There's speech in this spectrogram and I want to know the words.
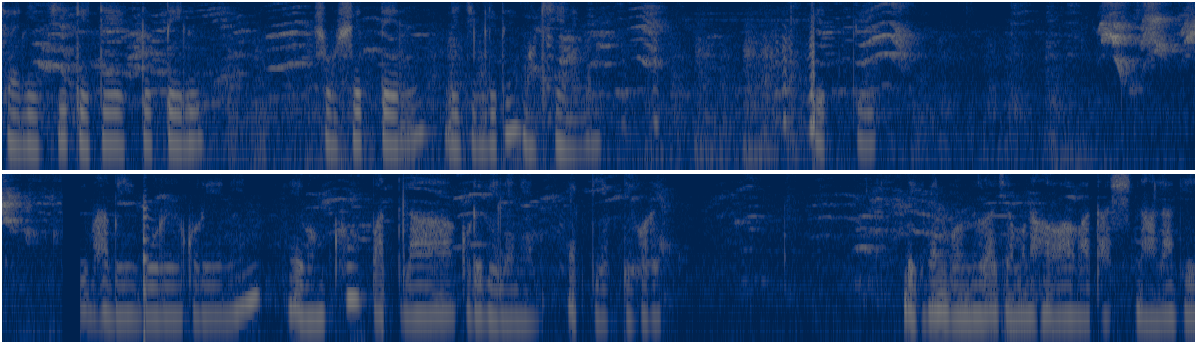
আচ্ছা লিচি কেটে একটু তেল, সর্ষের তেল লিচিগুলিতে মাখিয়ে নেবেন। এতে এইভাবে গোল করে নিন এবং খুব পাতলা করে বেলে নিন, একটি একটি করে। দেখবেন বন্ধুরা, যেমন হাওয়া বাতাস না লাগে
